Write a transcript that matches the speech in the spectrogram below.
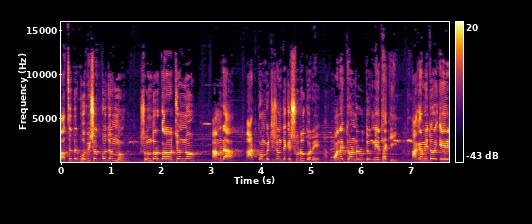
বাচ্চাদের ভবিষ্যৎ প্রজন্ম সুন্দর করার জন্য আমরা আর্ট কম্পিটিশন থেকে শুরু করে অনেক ধরনের উদ্যোগ নিয়ে থাকি। আগামী তো এর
